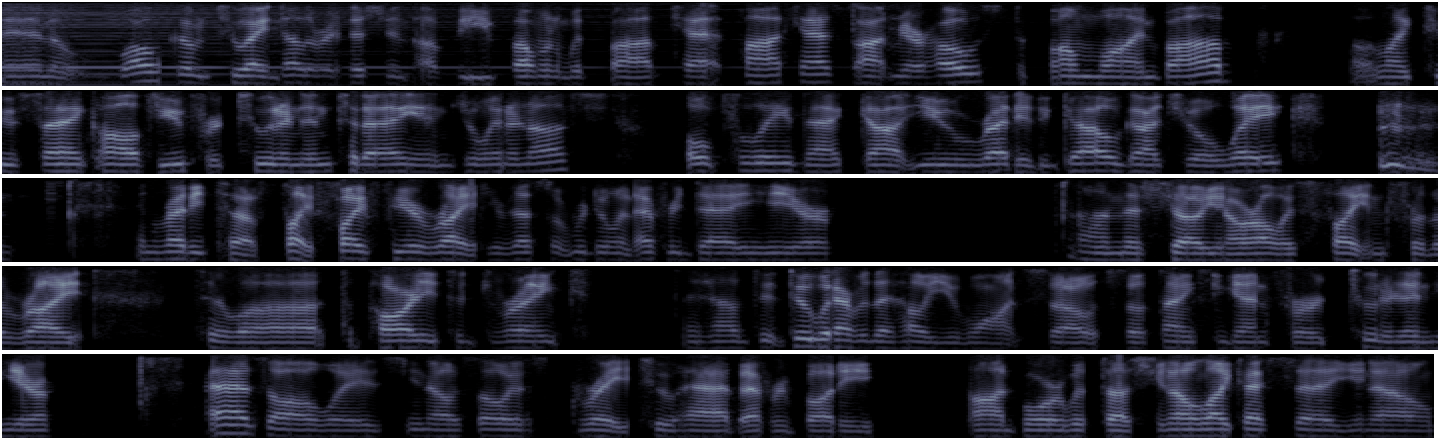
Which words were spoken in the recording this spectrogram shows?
and welcome to another edition of the Bumming with Bobcat podcast. I'm your host, Bumwine Bob. I'd like to thank all of you for tuning in today and joining us. Hopefully, that got you ready to go, got you awake, and ready to fight, fight for your right. Here, that's what we're doing every day here on this show. You know, we're always fighting for the right to uh to party, to drink, how to do whatever the hell you want. So so thanks again for tuning in here. As always, you know, it's always great to have everybody on board with us. You know, like I say, you know,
